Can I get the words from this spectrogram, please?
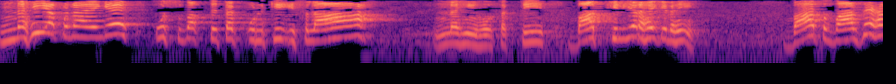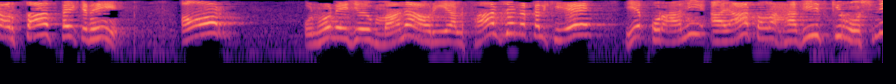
نہیں اپنائیں گے، اس وقت تک ان کی اصلاح نہیں ہو سکتی۔ بات کلیئر ہے کہ نہیں؟ بات واضح ہے اور صاف ہے کہ نہیں؟ اور انہوں نے جو مانا اور یہ الفاظ جو نقل کیے، یہ قرآنی آیات اور حدیث کی روشنی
